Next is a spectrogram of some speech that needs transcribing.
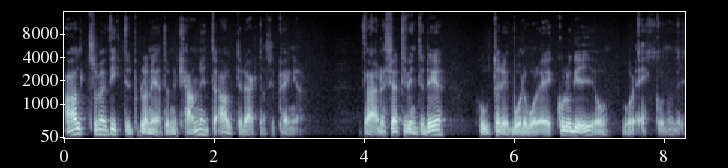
Allt som är viktigt på planeten kan inte alltid räknas i pengar. Värdesätter vi inte det hotar det både vår ekologi och vår ekonomi.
